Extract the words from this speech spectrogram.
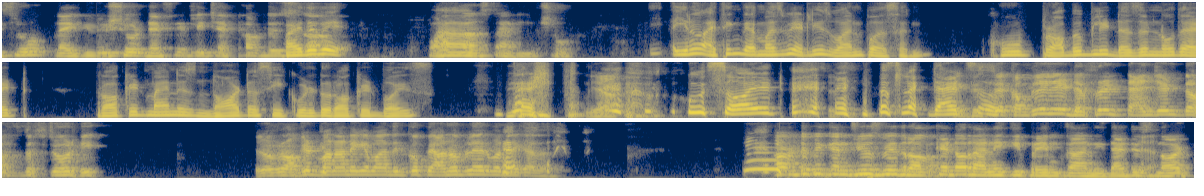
ISRO, like you should definitely check out this By the uh, way, podcast and show. you know, I think there must be at least one person who probably doesn't know that Rocket Man is not a sequel to Rocket Boys. And Yeah. who saw it yes. and was like, Like, that's this is a, a completely different tangent of the story. ये लोग रॉकेट बनाने के बाद इनको पियानो प्लेयर बनने का था Not to be confused with Rocket or Rani ki Prem Kahani. That is Yeah. not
